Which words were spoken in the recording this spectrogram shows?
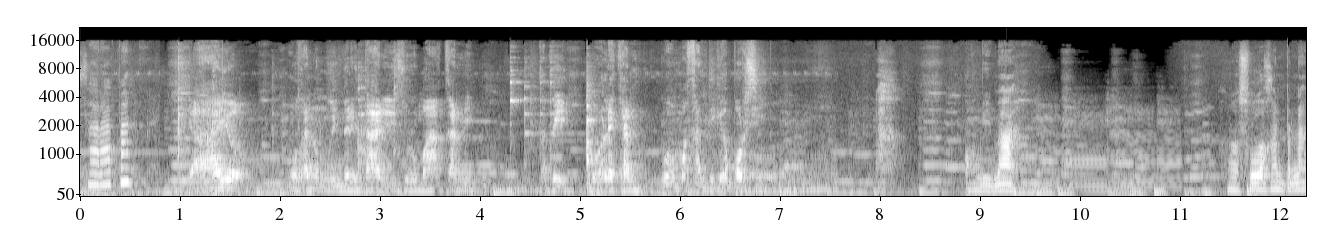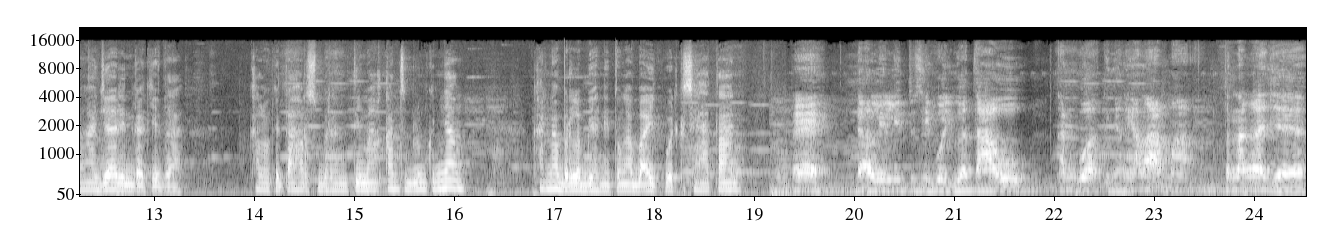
sarapan. Ya ayo, gua kan nungguin dari tadi disuruh makan nih. Tapi boleh kan gua makan tiga porsi? Om Bima. Rasulullah kan pernah ngajarin ke kita. Kalau kita harus berhenti makan sebelum kenyang. Karena berlebihan itu nggak baik buat kesehatan. Eh, dalil itu sih gua juga tahu. Kan gua kenyangnya lama. Tenang aja.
